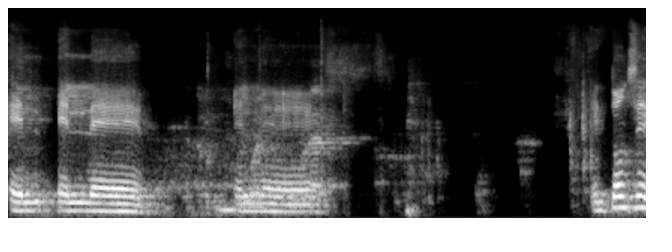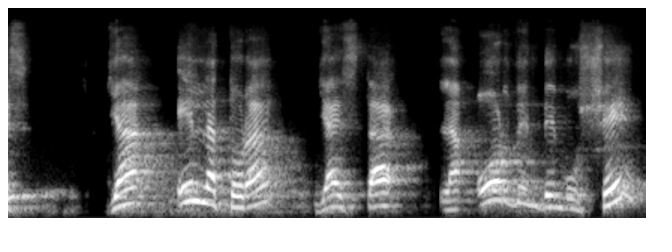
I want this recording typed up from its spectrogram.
el, el, eh, el, eh, Entonces, ya en la Torah ya está la orden de Moshe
